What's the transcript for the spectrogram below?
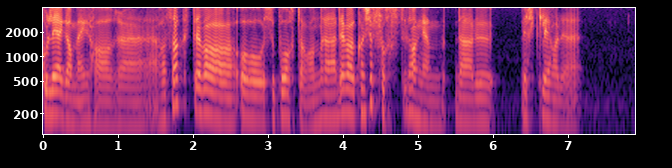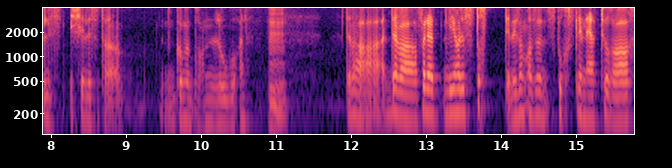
kollegaer meg har, uh, har, sagt, det var, og supporter og andre, det var kanskje første gangen der du virkelig hadde lyst, ikke lyst til å gå med Brann-logoen. Mm. Det var, det var fordi vi hadde stått i liksom, altså, sportslige nedturer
